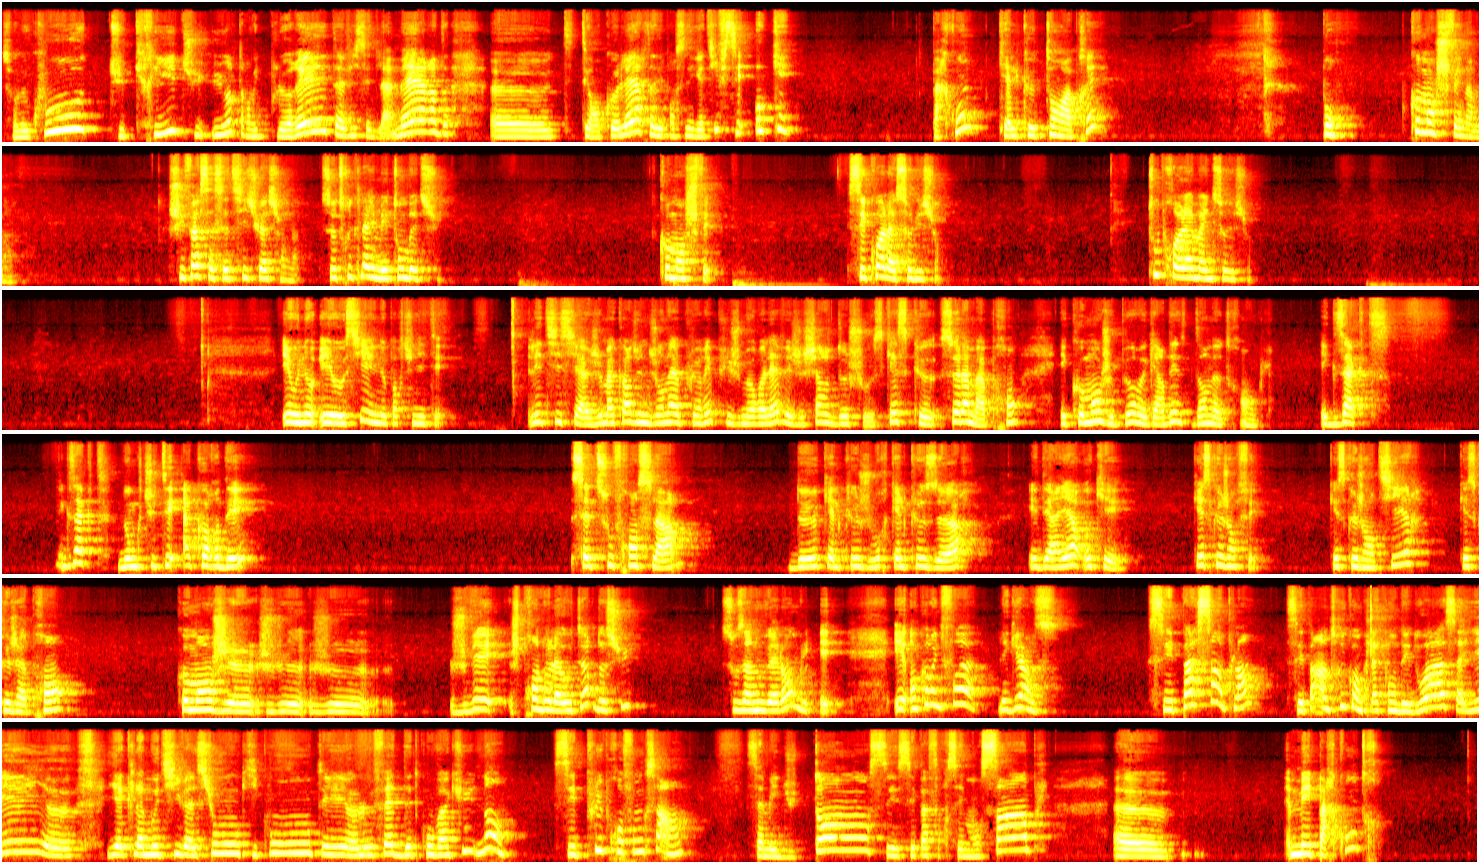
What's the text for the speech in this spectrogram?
sur le coup, tu cries, tu hurles, tu as envie de pleurer, ta vie c'est de la merde, euh, tu es en colère, tu as des pensées négatives, c'est OK. Par contre, quelques temps après, bon, comment je fais maintenant? Je suis face à cette situation-là. Ce truc-là, il m'est tombé dessus. Comment je fais? C'est quoi la solution? Tout problème a une solution. et, aussi une opportunité. Laetitia, je m'accorde une journée à pleurer, puis je me relève et je cherche deux choses. Qu'est-ce que cela m'apprend et comment je peux regarder d'un autre angle? Exact. Exact. Donc tu t'es accordé cette souffrance-là de quelques jours, quelques heures, et derrière, ok, qu'est-ce que j'en fais? Qu'est-ce que j'en tire? Qu'est-ce que j'apprends? Comment je, je, je, vais, je prends de la hauteur dessus, sous un nouvel angle? Et, et encore une fois, les girls, c'est pas simple, hein c'est pas un truc en claquant des doigts, ça y est, euh, il y a que la motivation qui compte et euh, le fait d'être convaincu. Non, c'est plus profond que ça. Hein. Ça met du temps, c'est pas forcément simple. Euh, mais par contre,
